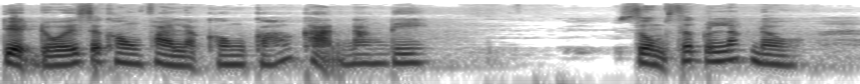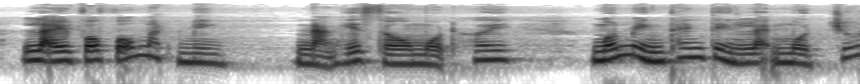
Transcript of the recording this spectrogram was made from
tuyệt đối sẽ không phải là không có khả năng đi. Dùng sức lắc đầu, lại vỗ vỗ mặt mình, nàng hít sâu một hơi, muốn mình thanh tỉnh lại một chút,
